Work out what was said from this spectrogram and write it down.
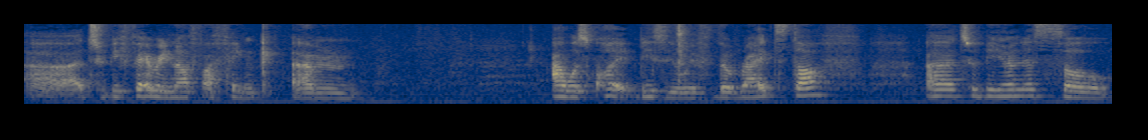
uh, to be fair enough I think um, I was quite busy with the right stuff uh, to be honest so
